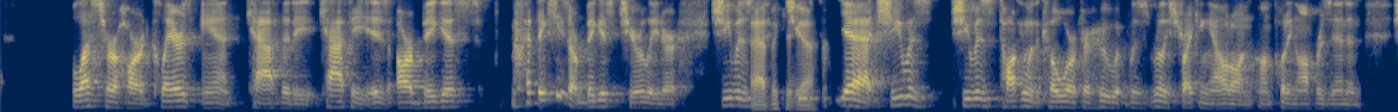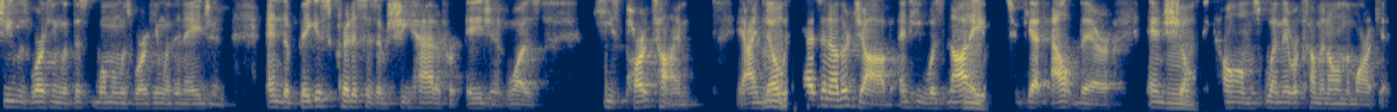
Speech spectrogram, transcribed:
bless her heart. Claire's aunt, Kathy, Kathy is our biggest. I think she's our biggest cheerleader. She was Advocate, she yeah. was- yeah, she was she was talking with a coworker who was really striking out on on putting offers in, and she was working with this woman was working with an agent, and the biggest criticism she had of her agent was he's part time. I know Mm. he has another job, and he was not Mm. able to get out there and show Mm. me homes when they were coming on the market.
